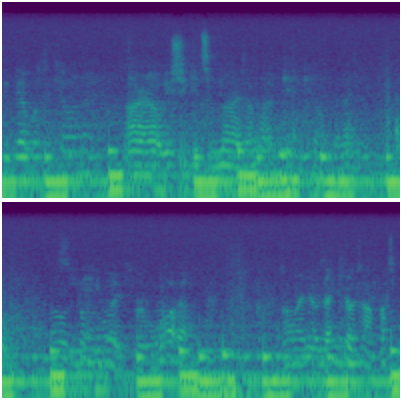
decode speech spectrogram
Think that was the killer, man? I don't know, we should get some knives. I'm not getting killed tonight. I was from the place for a while. All I know is that killer's on fucking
